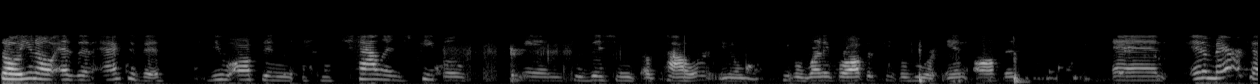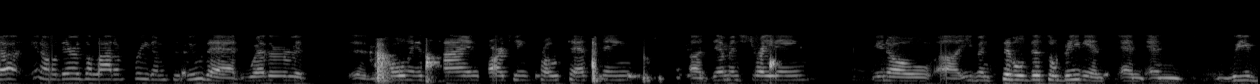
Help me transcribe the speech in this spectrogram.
So, you know, as an activist, you often challenge people in positions of power, you know, people running for office, people who are in office. And in America, you know, there's a lot of freedom to do that, whether it's uh, holding a sign, marching, protesting, uh, demonstrating, you know, uh, even civil disobedience. And, and we've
